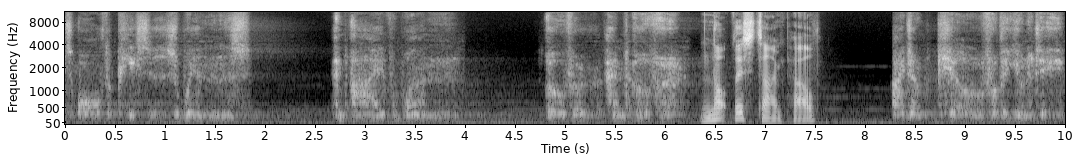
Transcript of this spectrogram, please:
Gets all the pieces wins. And I've won. Over and over. Not this time, pal. I don't kill for the Unity.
